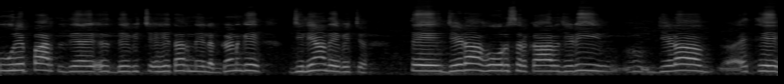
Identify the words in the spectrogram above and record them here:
ਪੂਰੇ ਭਾਰਤ ਦੇ ਦੇ ਵਿੱਚ ਇਹ ਧਰਨੇ ਲੱਗਣਗੇ, ਜ਼ਿਲ੍ਹਿਆਂ ਦੇ ਵਿੱਚ। ਅਤੇ ਜਿਹੜਾ ਹੋਰ ਸਰਕਾਰ ਜਿਹੜੀ ਜਿਹੜਾ ਇੱਥੇ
